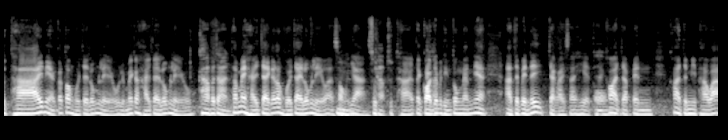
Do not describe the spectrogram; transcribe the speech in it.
สุดท้ายเนี่ยก็ต้องหัวใจล้มเหลว หรือไม่ก็หายใจล้มเหลวครับอาจารย์ถ้าไม่หายใจก็ต้องหัวใจล้มเหลวอะสองอืมอย่างสุดครับสุดท้าย แต่ก่อนจะไปถึงตรงนั้นเนี่ยอาจจะเป็นได้จากหลายสาเหตุอ๋อนะเขาอาจจะเป็นเขาอาจจะมีภาวะ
